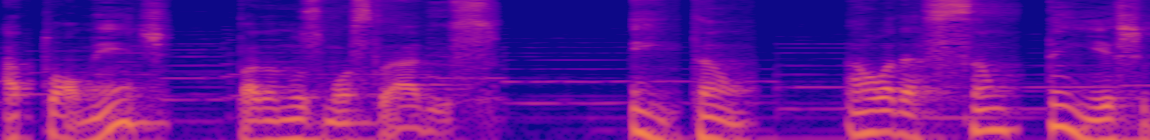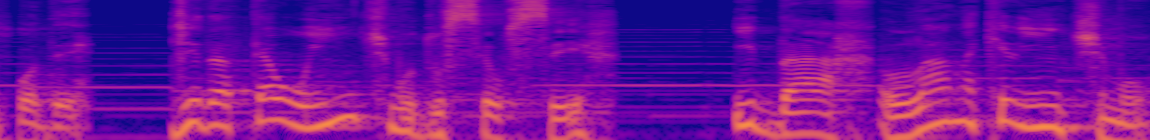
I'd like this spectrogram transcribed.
atualmente para nos mostrar isso. Então, a oração tem este poder de ir até o íntimo do seu ser e dar lá naquele íntimo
